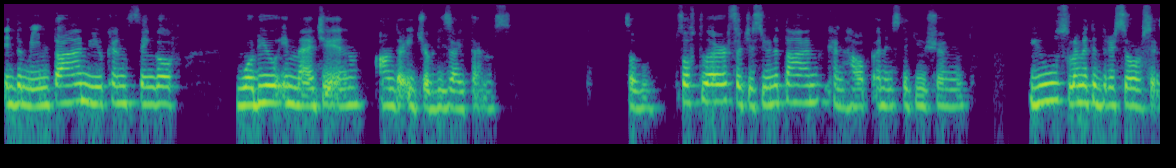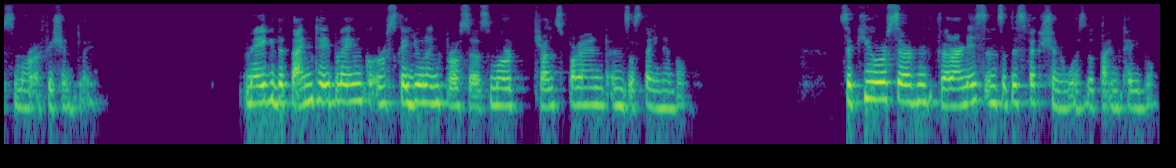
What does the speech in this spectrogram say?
in the meantime, you can think of what do you imagine under each of these items? So software such as Unitime can help an institution use limited resources more efficiently. make the timetabling or scheduling process more transparent and sustainable. Secure certain fairness and satisfaction with the timetable.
